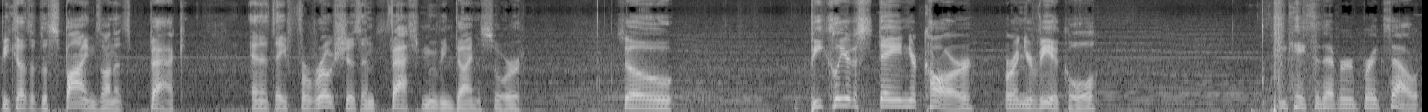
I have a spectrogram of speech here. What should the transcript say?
because of the spines on its back, and it's a ferocious and fast-moving dinosaur. So, be clear to stay in your car or in your vehicle in case it ever breaks out.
